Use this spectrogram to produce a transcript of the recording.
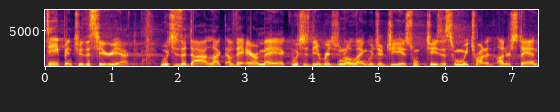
deep into the Syriac, which is a dialect of the Aramaic, which is the original language of Jesus. When we try to understand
